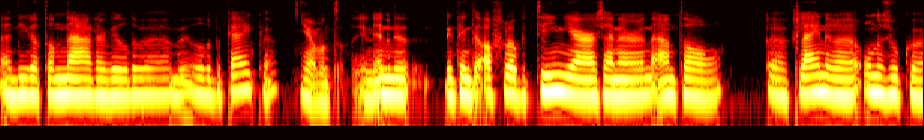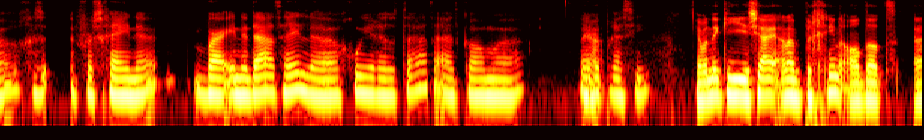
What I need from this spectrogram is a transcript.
eh, die dat dan nader wilden, wilden bekijken. Ja, want in, En de, ik denk de afgelopen tien jaar zijn er een aantal eh, kleinere onderzoeken verschenen... waar inderdaad hele goede resultaten uitkomen bij Ja. depressie. Ja, want ik, je zei aan het begin al dat eh,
